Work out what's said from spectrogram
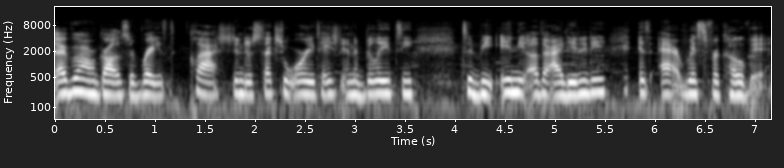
Everyone, regardless of race, class, gender, sexual orientation, and ability to be any other identity, is at risk for COVID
